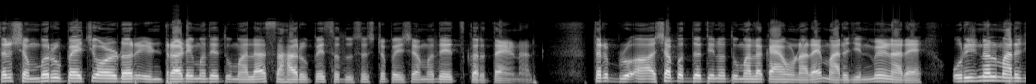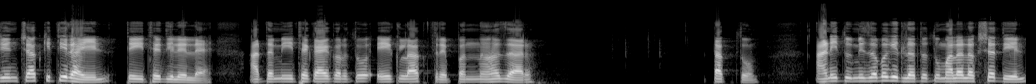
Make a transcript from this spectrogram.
तर शंभर रुपयाची ऑर्डर इंट्राडेमध्ये तुम्हाला सहा रुपये सदुसष्ट पैशामध्येच करता येणार. तर अशा पद्धतीनं तुम्हाला काय होणार आहे? मार्जिन मिळणार आहे. ओरिजिनल मार्जिनच्या किती राहील ते इथे दिलेलं आहे. आता मी इथे काय करतो? एक लाख त्रेपन्न हजार टाकतो. आणि तुम्ही जर बघितलं तर तुम्हाला लक्षात येईल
